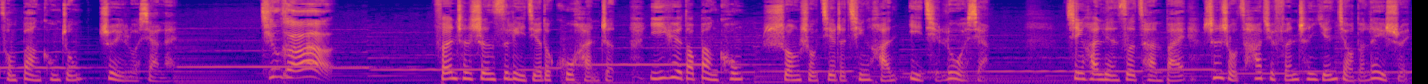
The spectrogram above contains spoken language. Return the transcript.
从半空中坠落下来，清寒，樊尘声嘶力竭地哭喊着，一跃到半空，双手接着清寒一起落下。清寒脸色惨白，伸手擦去樊尘眼角的泪水，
